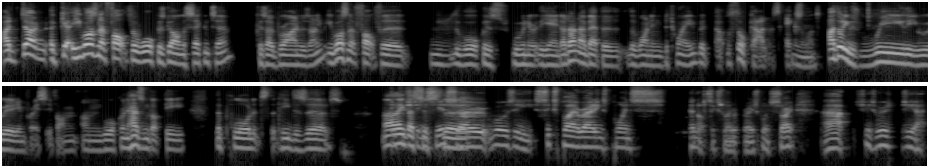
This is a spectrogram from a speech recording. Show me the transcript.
I don't. He wasn't at fault for Walker's goal in the second term because O'Brien was on him. He wasn't at fault for the Walker's winner at the end. I don't know about the the one in between, but I thought Gardner was excellent. I thought he was really, really impressive on on Walker and hasn't got the the plaudits that he deserves. I think that's just the, so. What was he? Six player ratings points, and not six player ratings points. Sorry. Uh, geez, where is he at?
